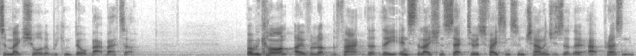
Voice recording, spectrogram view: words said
to make sure that we can build back better. But we can't overlook the fact that the installation sector is facing some challenges at, the, at present.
